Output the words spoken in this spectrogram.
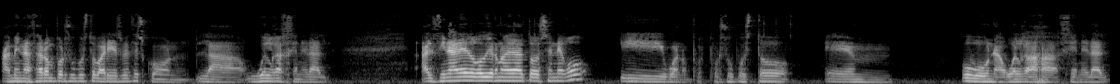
amenazaron, por supuesto, varias veces con la huelga general. Al final el gobierno de datos se negó y, bueno, pues por supuesto em, hubo una huelga general.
